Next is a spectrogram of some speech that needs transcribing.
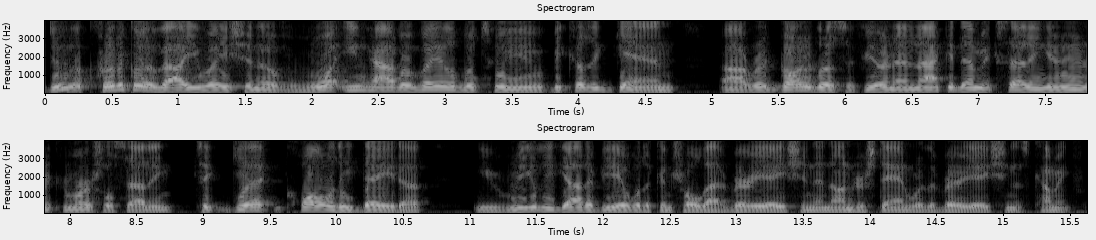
do a critical evaluation of what you have available to you, because again, uh, regardless if you're in an academic setting or in a commercial setting, to get quality data, you really got to be able to control that variation and understand where the variation is coming from.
